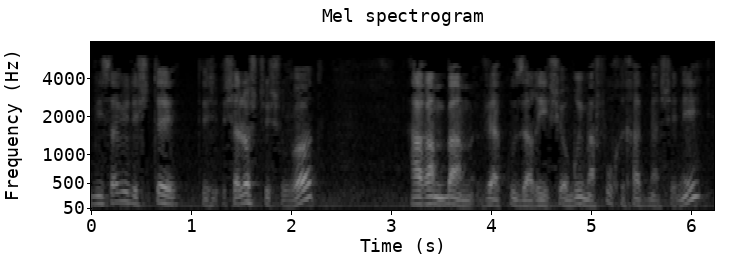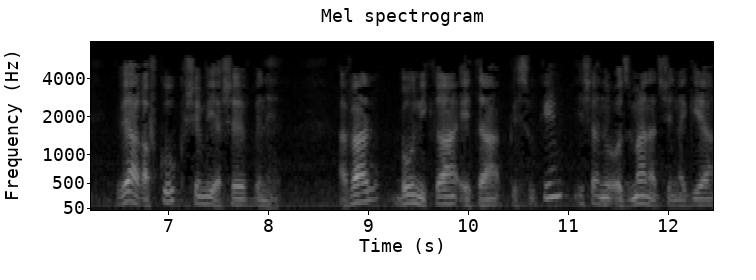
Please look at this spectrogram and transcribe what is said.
מסביב לשתי, שלוש תשובות, הרמב"ם והכוזרי שאומרים הפוך אחד מהשני, והרב קוק שמיישב ביניהם. אבל בואו נקרא את הפסוקים, יש לנו עוד זמן עד שנגיע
